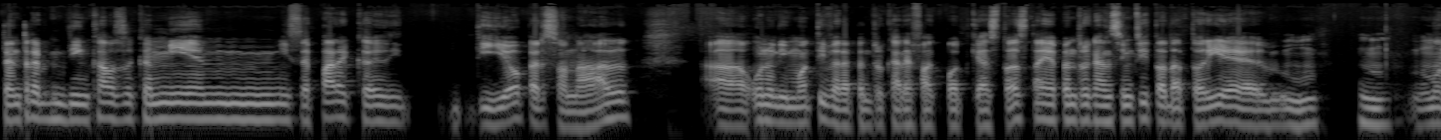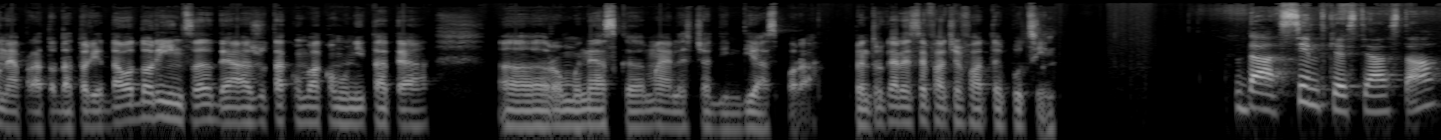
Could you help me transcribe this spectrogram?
te întreb din cauza că mie mi se pare că eu personal, uh, unul din motivele pentru care fac podcastul ăsta e pentru că am simțit o datorie, m- m- nu neapărat o datorie, dar o dorință de a ajuta cumva comunitatea uh, românească, mai ales cea din diaspora, pentru care se face foarte puțin. Da, simt chestia asta.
